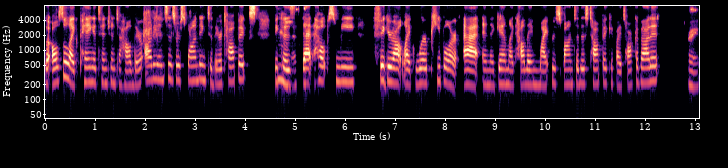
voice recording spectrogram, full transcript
but also like paying attention to how their audience is responding to their topics because that's good. that helps me figure out like where people are at and again like how they might respond to this topic if I talk about it right.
